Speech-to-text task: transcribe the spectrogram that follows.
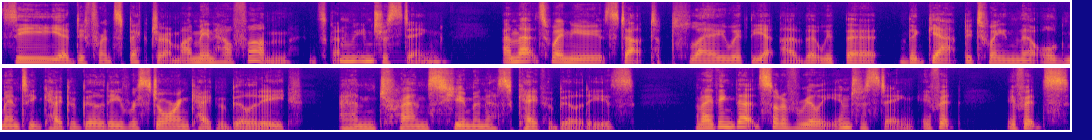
see a different spectrum. I mean, how fun! It's kind of interesting. And that's when you start to play with the, uh, the with the the gap between the augmenting capability, restoring capability, and transhumanist capabilities. And I think that's sort of really interesting. If it if it's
